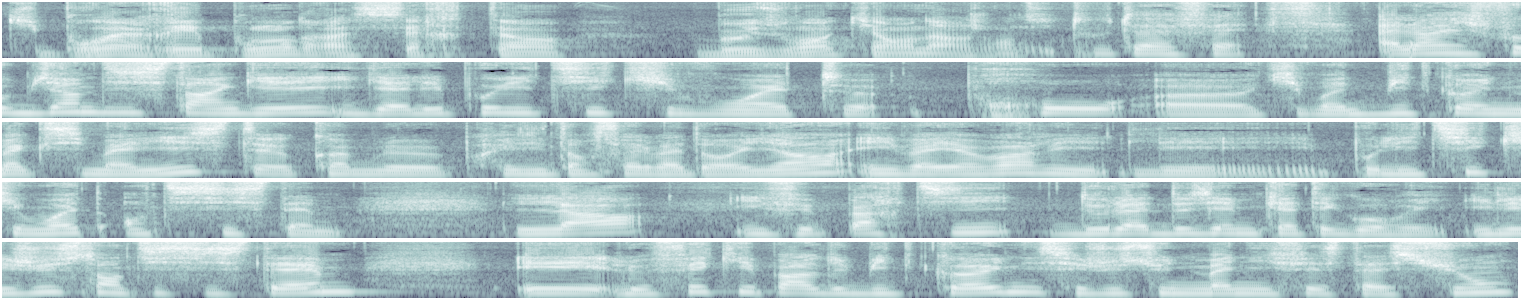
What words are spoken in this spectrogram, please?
qui pourrait répondre à certains besoins qu'il y a en Argentine. Tout à fait. Alors il faut bien distinguer, il y a les politiques qui vont être pro, euh, qui vont être Bitcoin maximalistes, comme le président salvadorien, et il va y avoir les, les politiques qui vont être anti-système. Là, il fait partie de la deuxième catégorie. Il est juste anti-système, et le fait qu'il parle de Bitcoin, c'est juste une manifestation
